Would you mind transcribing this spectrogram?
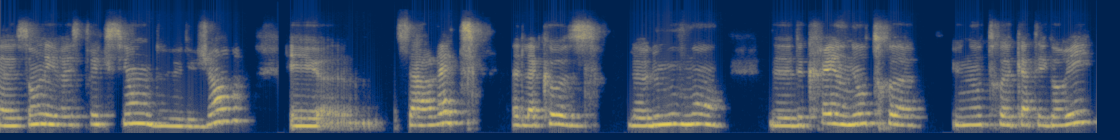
euh, sans les restrictions du, genre et euh, ça arrête la cause, le, mouvement de, créer une autre une autre catégorie.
